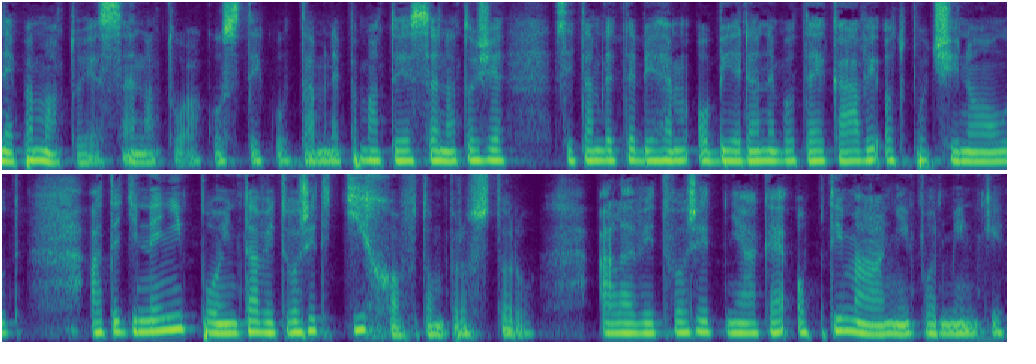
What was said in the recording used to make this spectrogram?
nepamatuje se na tu akustiku, tam nepamatuje se na to, že si tam jdete během oběda nebo té kávy odpočinout. A teď není pointa vytvořit ticho v tom prostoru, ale vytvořit nějaké optimální podmínky.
